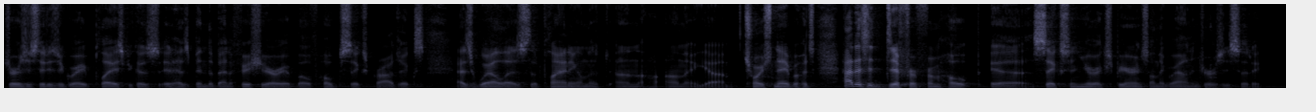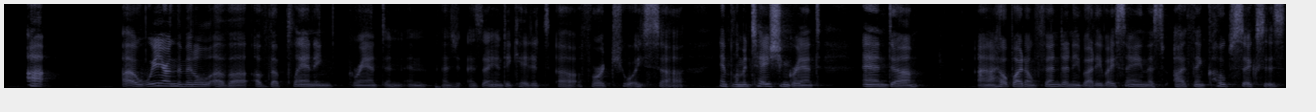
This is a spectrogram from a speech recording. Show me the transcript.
Jersey City is a great place because it has been the beneficiary of both Hope Six projects as well as the planning on the, on the, on the uh, Choice Neighborhoods. How does it differ from Hope uh, Six in your experience on the ground in Jersey City? Uh, We are in the middle of, a- of the planning grant, and, and as- as I indicated, uh, for a choice uh, implementation grant. And um, and I hope I don't offend anybody by saying this, I think Hope Six is,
